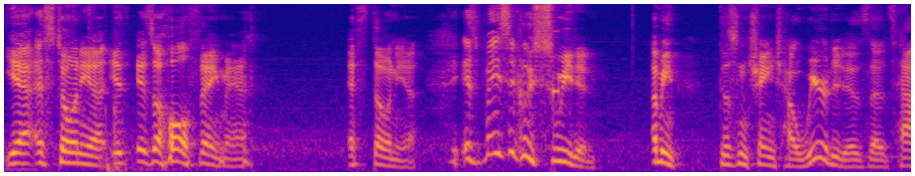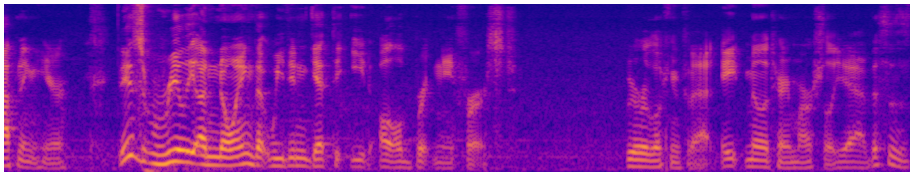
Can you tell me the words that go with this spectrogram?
Yeah, Estonia is, is a whole thing, man. Estonia. It's basically Sweden. I mean, doesn't change how weird it is that it's happening here. It is really annoying that we didn't get to eat all of Brittany first. We were looking for that. Eight military marshal. Yeah, this is...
